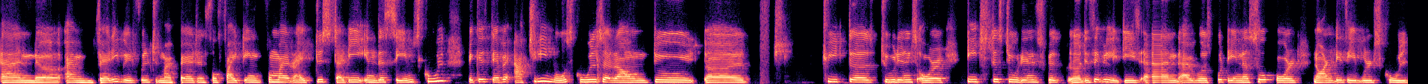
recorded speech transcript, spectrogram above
And uh, I'm very grateful to my parents for fighting for my right to study in the same school because there were actually no schools around to. Uh, treat the students or teach the students with uh, disabilities and i was put in a so-called non-disabled school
